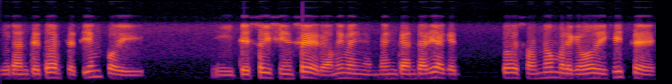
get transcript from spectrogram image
durante todo este tiempo y, y te soy sincero, a mí me, me, encantaría que todos esos nombres que vos dijiste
